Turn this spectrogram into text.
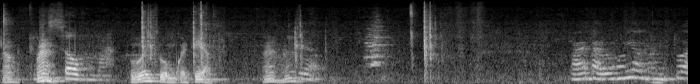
เอามาส้มอะเฮ้ยสวมกระเทียบมามาเที่ยวไปไปโรงเรียนมันตัว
